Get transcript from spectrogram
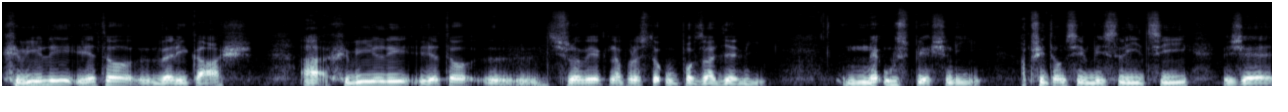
Chvíli je to velikáš a chvíli je to eh, člověk naprosto upozaděný, neúspěšný, a přitom si myslící, že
